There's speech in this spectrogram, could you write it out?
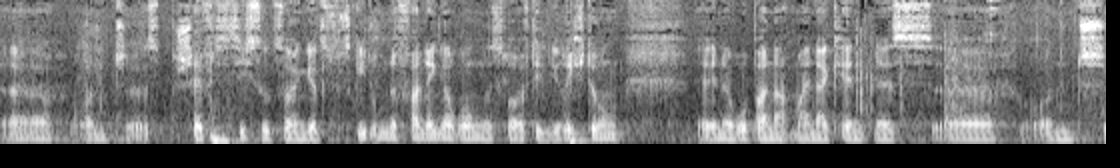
Äh, und es beschäftigt sich sozusagen jetzt, es geht um eine Verlängerung, es läuft in die Richtung äh, in Europa nach meiner Kenntnis. und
